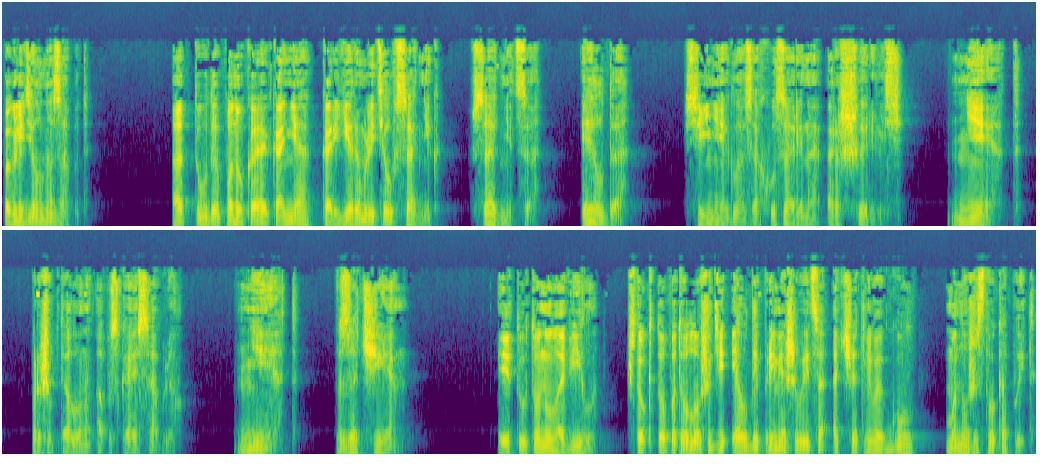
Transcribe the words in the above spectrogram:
поглядел на запад. Оттуда, понукая коня, карьером летел всадник. Всадница. Элда. Синие глаза Хузарина расширились. «Нет», — прошептал он, опуская саблю. «Нет. Зачем?» И тут он уловил, что к топоту лошади Элды примешивается отчетливый гул множества копыт.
